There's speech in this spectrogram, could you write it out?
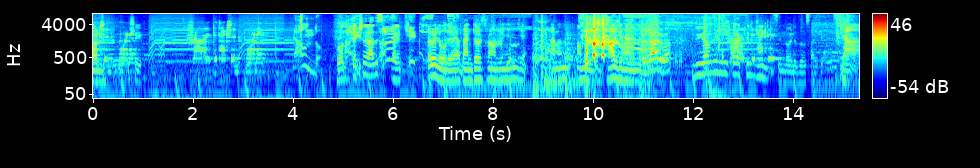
Artık şey. Fraud detection warning. Round Fraud detection herhalde hani. Öyle oluyor ya ben 4 round yenilince. Ananın amı harbiden ya. galiba dünyanın en iyi karakteri değil senin oynadığın sanki. Ya.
